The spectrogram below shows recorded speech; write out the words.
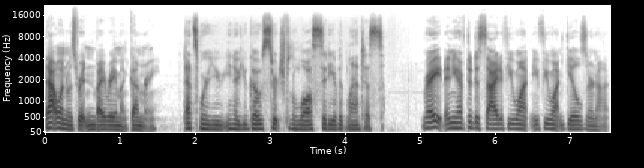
That one was written by Ray Montgomery. That's where you, you know, you go search for the lost city of Atlantis. Right, and you have to decide if you want if you want gills or not.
